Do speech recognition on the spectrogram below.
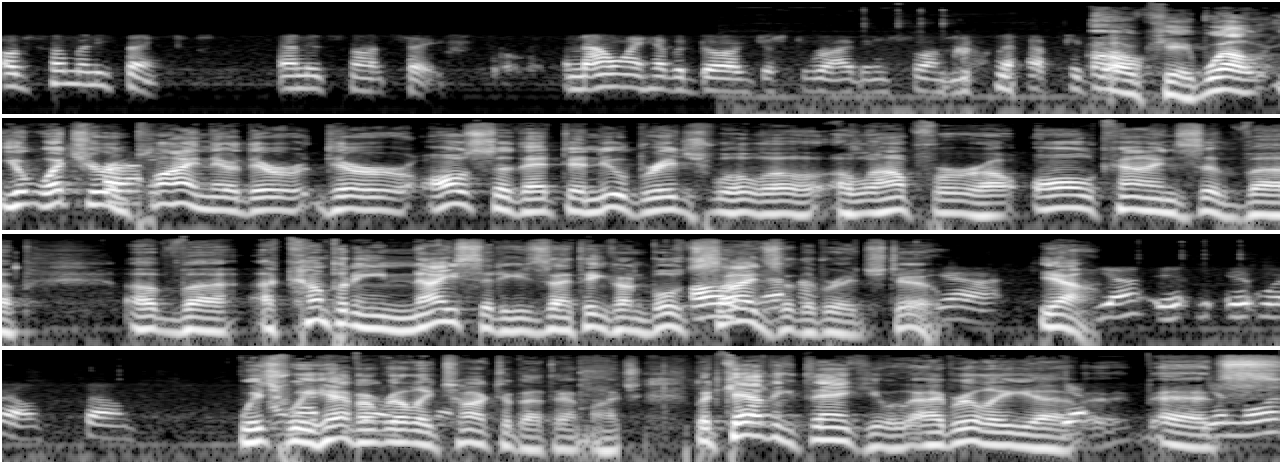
of so many things, and it's not safe. And now I have a dog just arriving, so I'm going to have to go. Okay. Well, you, what you're All right. implying there, there, there also that the new bridge will uh, allow for uh, all kinds of uh, of uh, accompanying niceties. I think on both Oh, sides yeah. of the bridge too. Yeah. Yeah. Yeah, it, it will. So, Which we haven't really that. talk about that much. But Kathy, thank you. I really. Uh, Yep. uh, you're more,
